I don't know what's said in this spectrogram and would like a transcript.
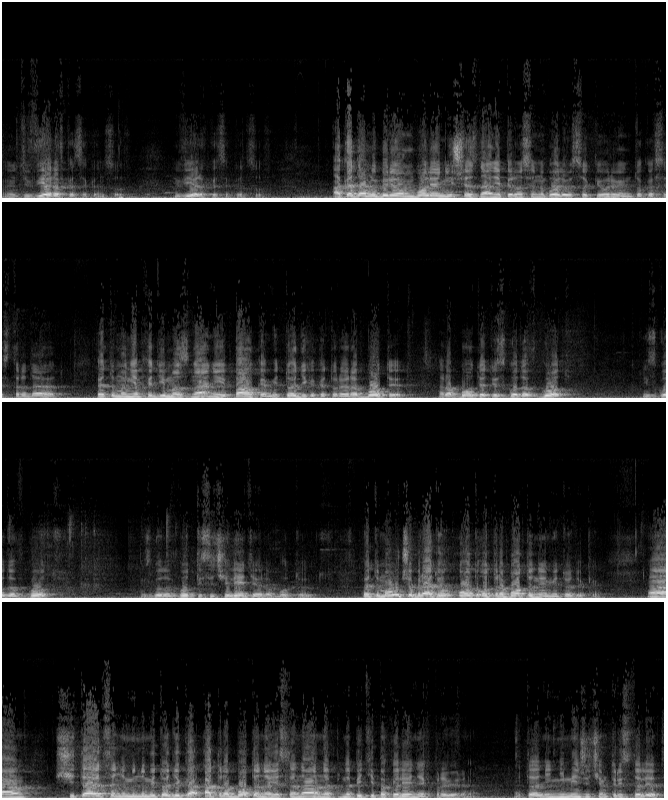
Знаете, вера в конце концов. Вера в конце концов. А когда мы берём более низшее знание, переносим на более высокий уровень, только все страдают. Поэтому необходимо знание и палка, методика, которая работает, работает из года в год. Из года в год. Из года в год тысячелетия работают. Поэтому лучше брать от отработанные методики. А считается, ну, методика отработана, если она на на пяти поколениях проверена. Это не не меньше, чем 300 лет.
